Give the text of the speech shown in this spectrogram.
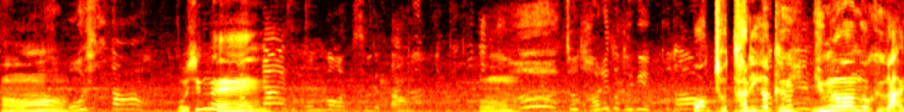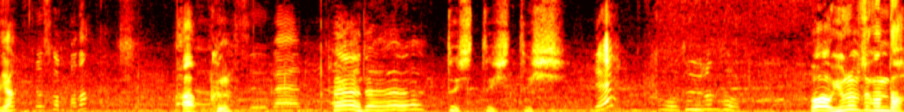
와어 멋있다. 멋있네. 영양에서. 어. 저 다리도 되게 예쁘다. 어, 저 다리가 그 유명한 거 그거 아니야? 여수강 바다? 아, 그럼. 여수강 바다 뜨시 뜨시 뜨시. 예? 우와 저 이런 거. 어, 유람선 간다.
